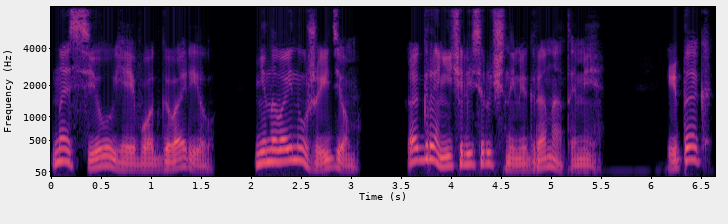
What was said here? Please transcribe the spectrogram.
на силу я его отговорил. Не на войну же идем. Ограничились ручными гранатами. Итак,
